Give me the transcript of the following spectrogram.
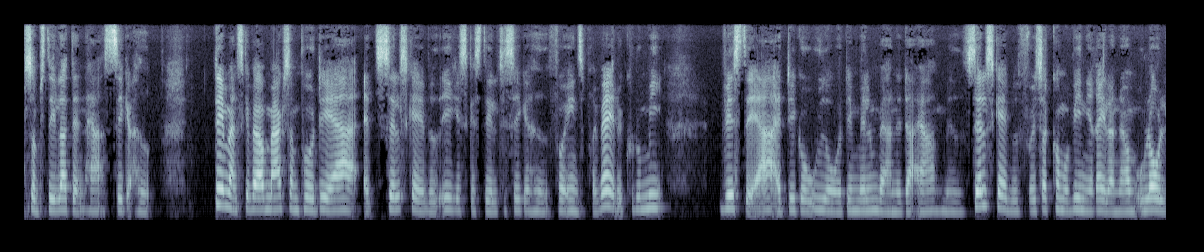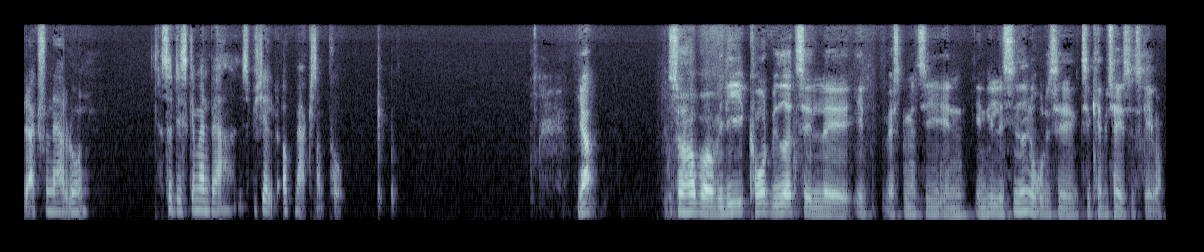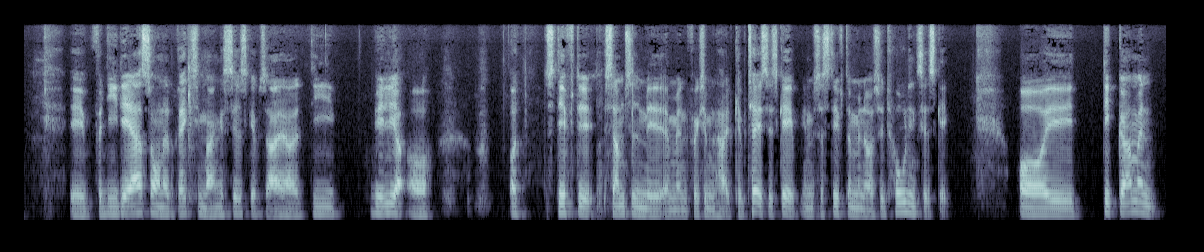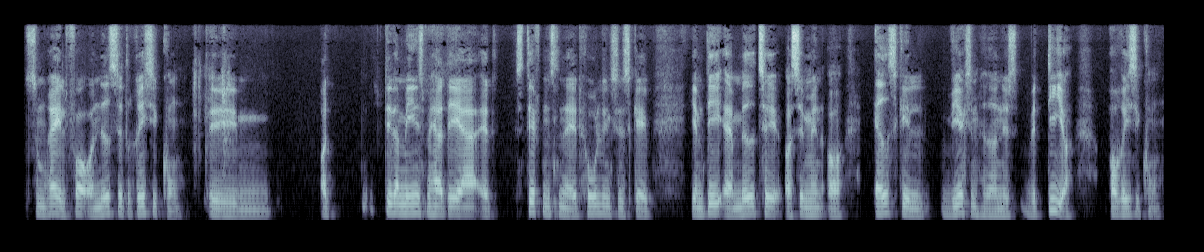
som stiller den her sikkerhed. Det, man skal være opmærksom på, det er, at selskabet ikke skal stille til sikkerhed for ens private økonomi, hvis det er, at det går ud over det mellemværende, der er med selskabet, for så kommer vi ind i reglerne om ulovligt aktionærlån. Så det skal man være specielt opmærksom på. Ja, så hopper vi lige kort videre til øh, et, hvad skal man sige, en, en lille sidenote til, til kapitalselskaber. Øh, fordi det er sådan, at rigtig mange selskabsejere, de vælger at, at stifte, samtidig med at man for eksempel har et kapitalselskab, jamen så stifter man også et holdingselskab. Og øh, det gør man som regel for at nedsætte risikoen. Øh, og det, der menes med her, det er, at stiftelsen af et holdingselskab, jamen det er med til at simpelthen at adskille virksomhedernes værdier og risikoen.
